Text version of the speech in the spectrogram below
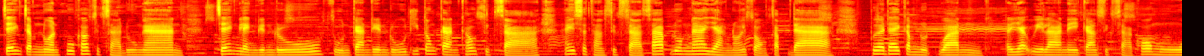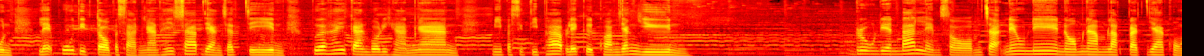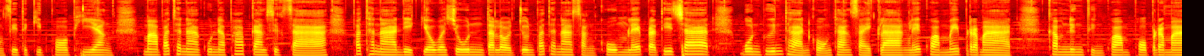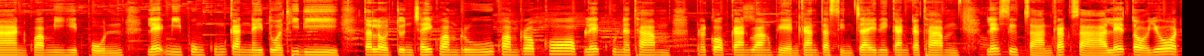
แจ้งจำนวนผู้เข้าศึกษาดูงาน แจ้งแหล่งเรียนรู้ ศูนย์การเรียนรู้ที่ต้องการเข้าศึกษา ให้สถานศึกษาทราบล่วงหน้าอย่างน้อย 2 สัปดาห์ เพื่อได้กำหนดวัน ระยะเวลาในการศึกษาข้อมูล และผู้ติดต่อประสานงานให้ทราบอย่างชัดเจน เพื่อให้การบริหารงาน มีประสิทธิภาพและเกิดความยั่งยืน โรงเรียนบ้านแหลมสมจะแน่วแน่น้อมนำหลักปรัชญาของเศรษฐกิจพอเพียง มาพัฒนาคุณภาพการศึกษา พัฒนาเด็กเยาวชน ตลอดจนพัฒนาสังคมและประเทศชาติ บนพื้นฐานของทางสายกลางและความไม่ประมาทำนึงถึงความพอประมาณ ความมีเหตุผล และมีภูมิคุ้มกันในตัวที่ดี ตลอดจนใช้ความรู้ ความรอบคอบและคุณธรรม ประกอบการวางแผนการตัดสินใจในการกระทำและสืบสารรักษาและต่อยอด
